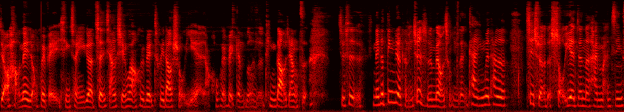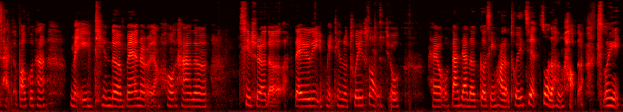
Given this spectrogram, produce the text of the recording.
只有好内容会被形成一个正向循环，会被推到首页，然后会被更多人的听到。这样子，就是那个订阅可能确实没有什么人看，因为它的七十二的首页真的还蛮精彩的，包括它每一天的 banner，然后它的汽车的 daily 每天的推送就。还有大家的个性化的推荐做的很好的，所以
